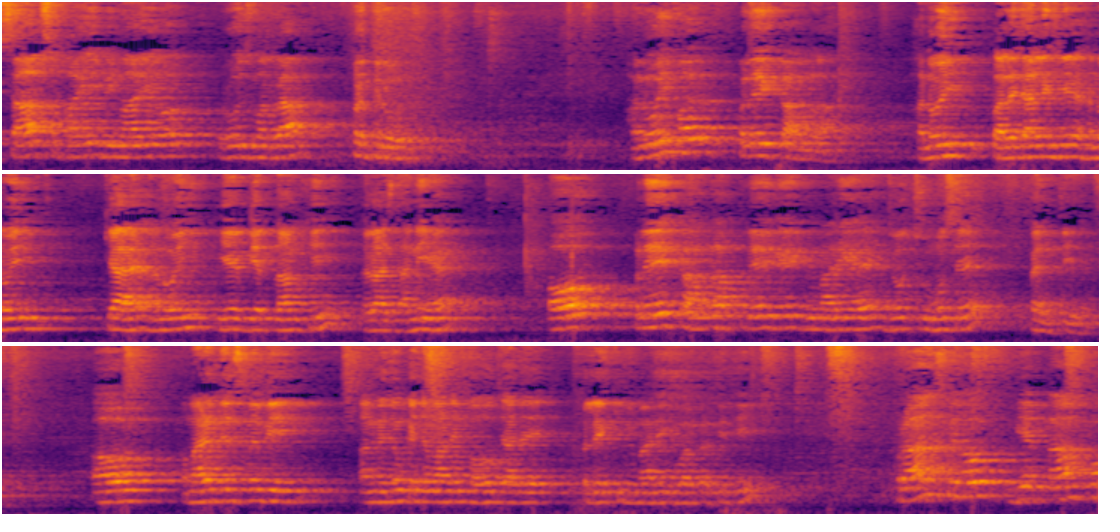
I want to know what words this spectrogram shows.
साफ़ सफ़ाई, बीमारी और रोज़मर्रा प्रतिरोध। हनोई पर प्लेग का हमला। हनोई, पहले जान लीजिए, हनोई क्या है? हनोई, ये वियतनाम की राजधानी है। और प्लेग का हमला, प्लेग एक बीमारी है जो चूहों से फैलती है। और हमारे देश में भी अंग्रेज़ों के जमाने में बहुत ज़्यादा प्लेग की बीमारी हुआ करती थी। फ्रांस के लोग वियतनाम को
